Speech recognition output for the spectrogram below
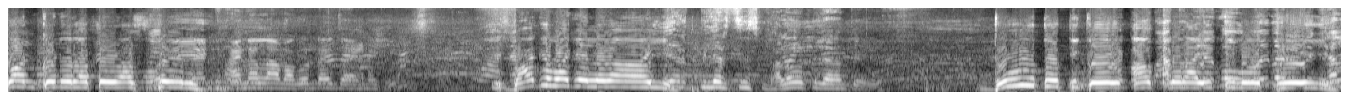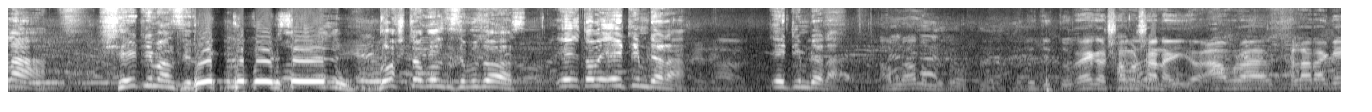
কনকনে রাতে আসবেন ফাইনাল আমাগোটায় যায় নাকি? ভাগে ভাগে লড়াই। প্লেয়ার চেঞ্জ ভালো প্লেয়ার আনতে দু দুটি গোল আপনারা ইতিমধ্যেই খেলা। সেই টিম আনছিল। দেখতে পেয়েছেন। দশটা গোল দিছে বুঝো এই তবে এই টিমটা না। এই টিমটা না। আমরা সমস্যা নেই। আমরা খেলার আগে।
